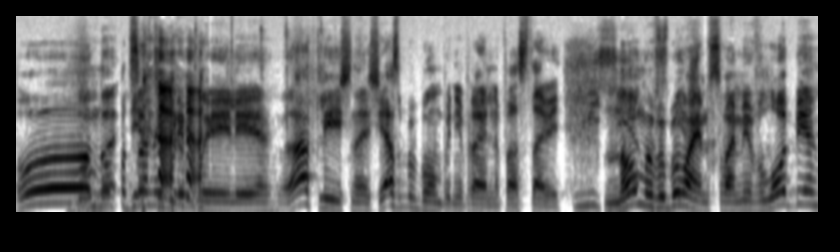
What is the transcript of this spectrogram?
О, Бомба. ну пацаны приплыли. Отлично, сейчас бы бомбу неправильно поставить. Но мы выбываем с вами в лобби.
